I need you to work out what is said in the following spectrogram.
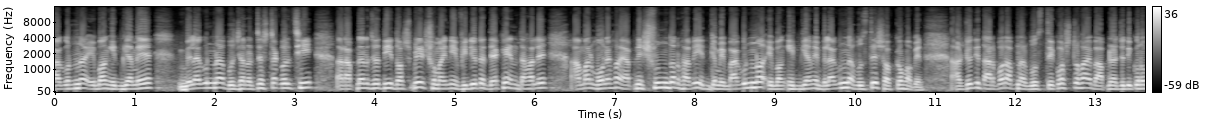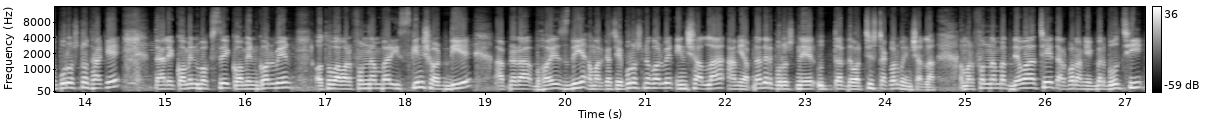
বাগুন্না এবং ঈদগামে বেলাগুন্না বোঝানোর চেষ্টা করেছি। আর আপনারা যদি দশ মিনিট সময় নিয়ে ভিডিওটা দেখেন, তাহলে আমার মনে হয় আপনি সুন্দরভাবে ঈদগামে বাগুন্না এবং ঈদগামে বেলাগুন্না বুঝতে সক্ষম হবেন। আর যদি তারপর আপনার বুঝতে কষ্ট হয় বা আপনার যদি কোনো প্রশ্ন থাকে, তাহলে কমেন্ট বক্সে কমেন্ট করবেন অথবা আমার ফোন নাম্বার স্ক্রিনশট দিয়ে আপনারা ভয়েস দিয়ে আমার কাছে প্রশ্ন করবেন। ইনশাল্লাহ আমি আপনাদের প্রশ্নের উত্তর দেওয়ার চেষ্টা করব ইনশাল্লাহ আমার ফোন নাম্বার দেওয়া আছে, তারপর আমি একবার বলছি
